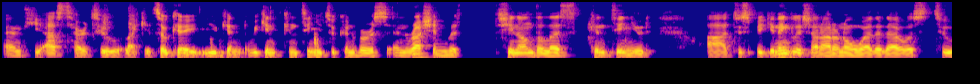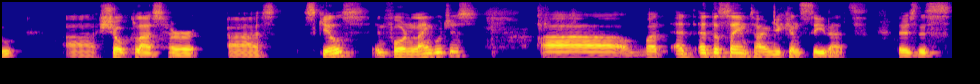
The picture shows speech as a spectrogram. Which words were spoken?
and he asked her to like it's okay you can we can continue to converse in russian but she nonetheless continued uh, to speak in english and i don't know whether that was to uh, show class her uh, skills in foreign languages. Uh, but at, at the same time you can see that there's this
